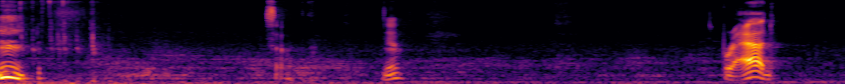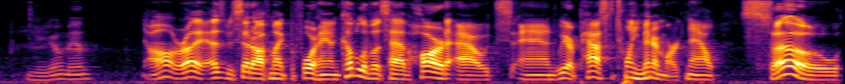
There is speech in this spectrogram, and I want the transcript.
Hmm. so, yeah, Brad. there you go, man. All right, as we said off mic beforehand, a couple of us have hard outs, and we are past the 20 minute mark now. So,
